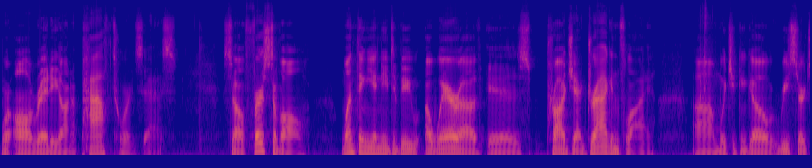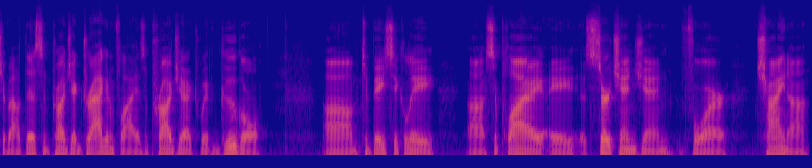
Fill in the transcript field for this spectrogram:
we're already on a path towards this. So, first of all, one thing you need to be aware of is Project Dragonfly, um, which you can go research about this. And Project Dragonfly is a project with Google um, to basically uh, supply a, a search engine for China,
